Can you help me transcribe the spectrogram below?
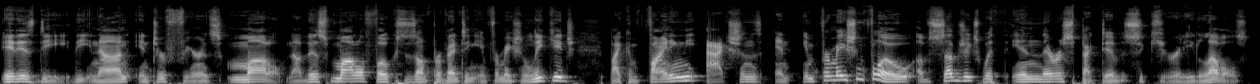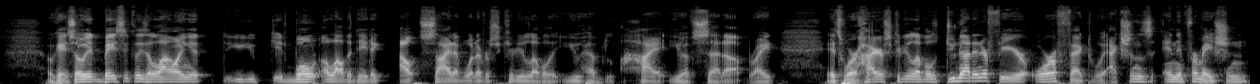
It is D, the non-interference model. Now, this model focuses on preventing information leakage by confining the actions and information flow of subjects within their respective security levels. Okay, so it basically is allowing it. You it won't allow the data outside of whatever security level that you have high you have set up. Right, it's where higher security levels do not interfere or affect actions and information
